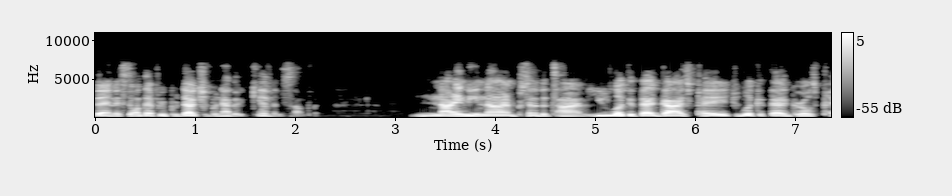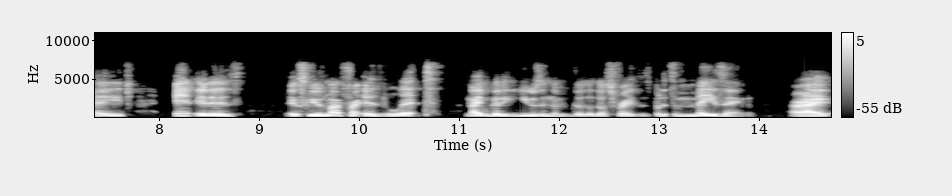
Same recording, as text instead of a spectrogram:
thing. They still want that free production, but now they're giving something. 99% of the time, you look at that guy's page, you look at that girl's page, and it is, excuse my friend, is lit. I'm not even good at using them those phrases, but it's amazing. All right.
